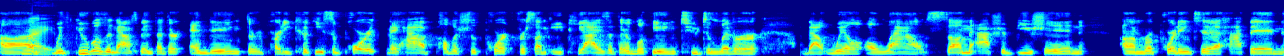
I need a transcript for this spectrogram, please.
Um, right. With Google's announcement that they're ending third party cookie support, they have published support for some APIs that they're looking to deliver that will allow some attribution um, reporting to happen.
